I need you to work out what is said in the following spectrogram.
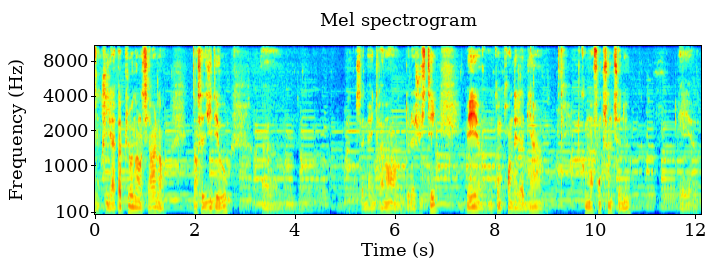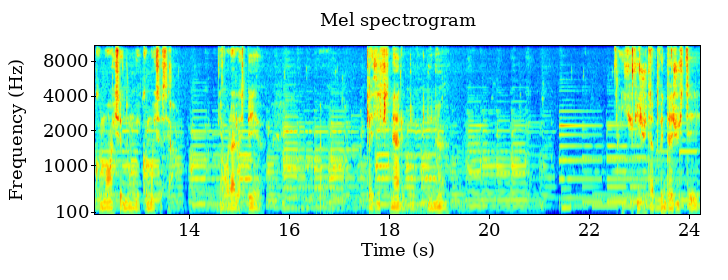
Donc je n'irai pas plus loin dans le serral dans, dans cette vidéo. Euh, ça mérite vraiment de l'ajuster, mais euh, on comprend déjà bien comment fonctionne ce nœud et euh, comment il se noue et comment il se sert. Et voilà l'aspect quasi final du, nœud. Il suffit juste après d'ajuster,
